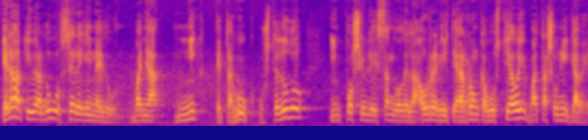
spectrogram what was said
Erabaki behar dugu zer egin nahi dugun, baina nik eta guk uste dugu, imposible izango dela aurre egitea erronka guzti hauei batasunik gabe.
